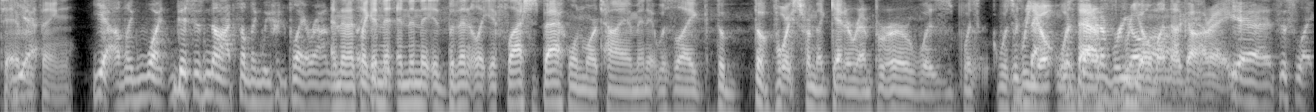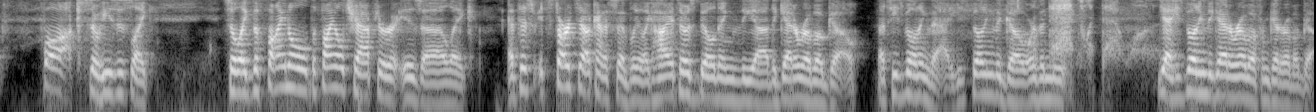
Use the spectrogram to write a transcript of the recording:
to everything. Yeah, of like, what? This is not something we should play around And then it's like, and, this then, and then they, it- but then it, like it flashes back one more time, and it was like the the voice from the Getter Emperor was was was, was Ryo, that- was, that, of Ryoma, Ryoma. Nagare. Yeah, it's just like fuck. So he's just like, so like the final the final chapter is uh like at this it starts out kind of simply like Hayato's building the uh, the Getter Robo Go. That's he's building that. He's building the Go or the new That's what that was. yeah he's building the Getter Robo from Getter Robo Go.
